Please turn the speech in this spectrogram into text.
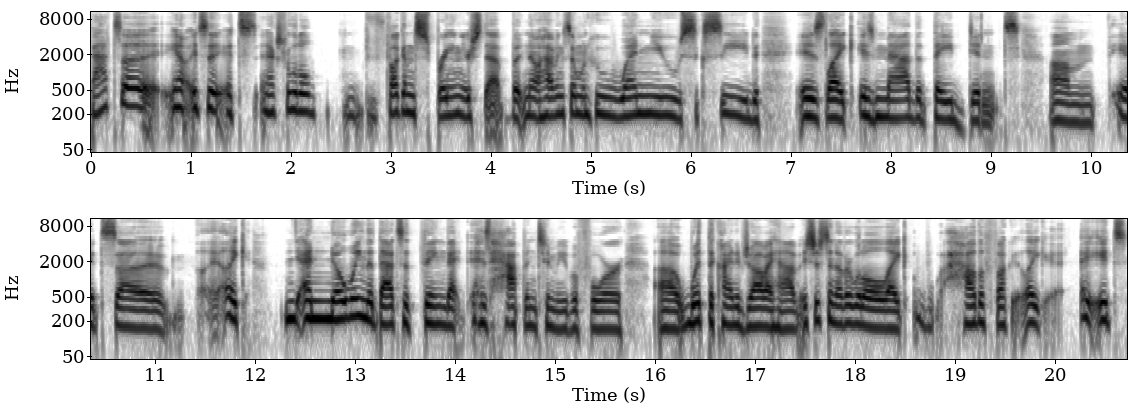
that's a, you know, it's a, it's an extra little fucking spring in your step. But no having someone who when you succeed is like is mad that they didn't. Um it's uh like and knowing that that's a thing that has happened to me before uh with the kind of job i have it's just another little like how the fuck like it's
